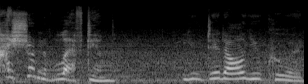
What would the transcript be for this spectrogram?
I shouldn't have left him. You did all you could.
